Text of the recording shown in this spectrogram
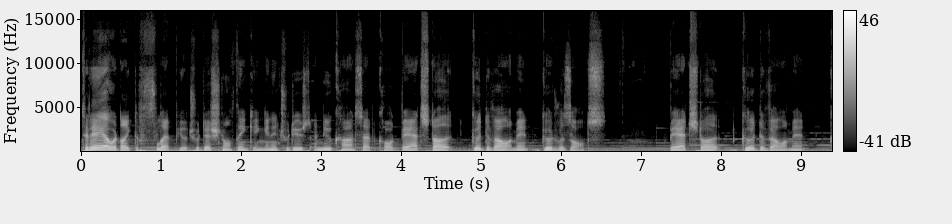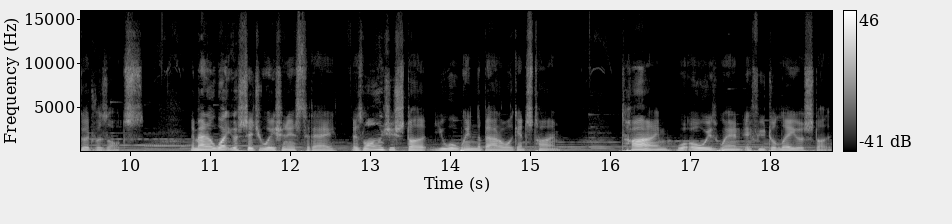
Today, I would like to flip your traditional thinking and introduce a new concept called bad start, good development, good results. Bad start, good development, good results. No matter what your situation is today, as long as you start, you will win the battle against time. Time will always win if you delay your start.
